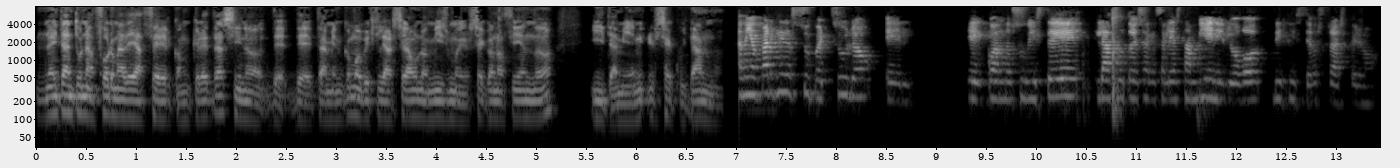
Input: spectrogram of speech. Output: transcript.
No hay tanto una forma de hacer concreta, sino de, de también como vigilarse a uno mismo, irse conociendo y también irse cuidando. A mí me ha parecido súper chulo el eh, cuando subiste la foto esa que salías tan bien y luego dijiste, ostras, pero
